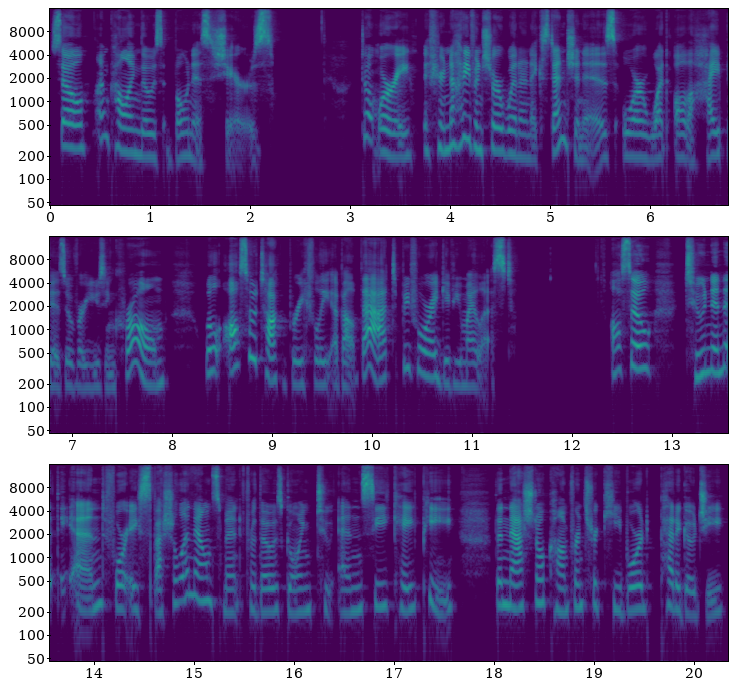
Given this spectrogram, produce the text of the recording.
So I'm calling those bonus shares. Don't worry, if you're not even sure what an extension is or what all the hype is over using Chrome, we'll also talk briefly about that before I give you my list. Also, tune in at the end for a special announcement for those going to NCKP, the National Conference for Keyboard Pedagogy,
